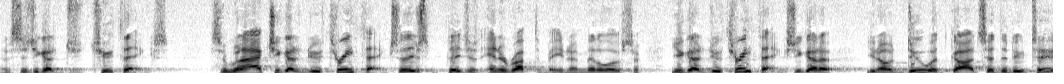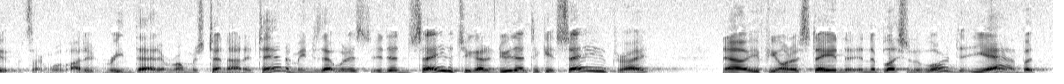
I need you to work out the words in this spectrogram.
And it says you got to do two things. So well, I actually got to do three things. So they just, they just interrupted me in the middle of, the you got to do three things. You got to, you know, do what God said to do too. It's like, well, I didn't read that in Romans 10, 9, and 10. I mean, is that what it's, it didn't say that you got to do that to get saved, right? Now, if you want to stay in the, in the blessing of the Lord, yeah, but,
